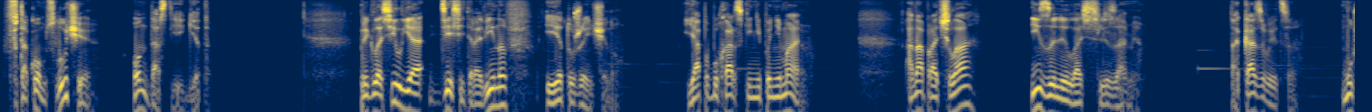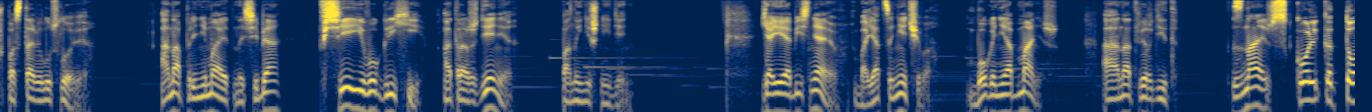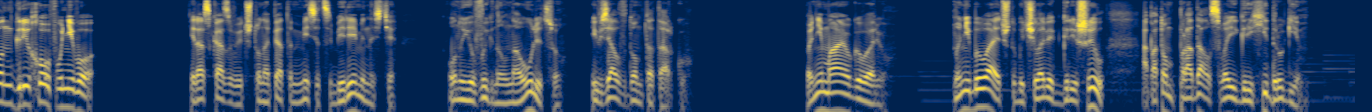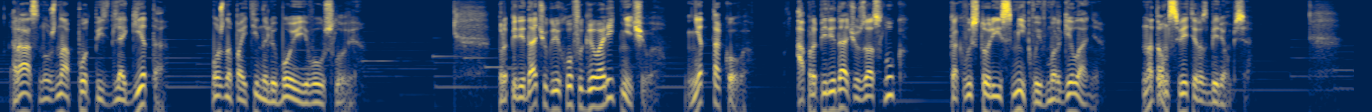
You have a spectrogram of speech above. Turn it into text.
В таком случае он даст ей гет. Пригласил я 10 раввинов и эту женщину. Я по-бухарски не понимаю. Она прочла и залилась слезами. Оказывается, муж поставил условия. Она принимает на себя все его грехи от рождения по нынешний день. Я ей объясняю, бояться нечего, Бога не обманешь. А она твердит, знаешь, сколько тонн грехов у него – и рассказывает, что на пятом месяце беременности он ее выгнал на улицу и взял в дом татарку. «Понимаю», — говорю. Но не бывает, чтобы человек грешил, а потом продал свои грехи другим. Раз нужна подпись для гетто, можно пойти на любое его условие. Про передачу грехов и говорить нечего. Нет такого. А про передачу заслуг, как в истории с Миквой в Маргелане, на том свете разберемся.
